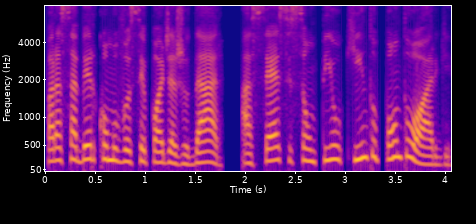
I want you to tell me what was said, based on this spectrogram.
Para saber como você pode ajudar, acesse sãopioquinto.org.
